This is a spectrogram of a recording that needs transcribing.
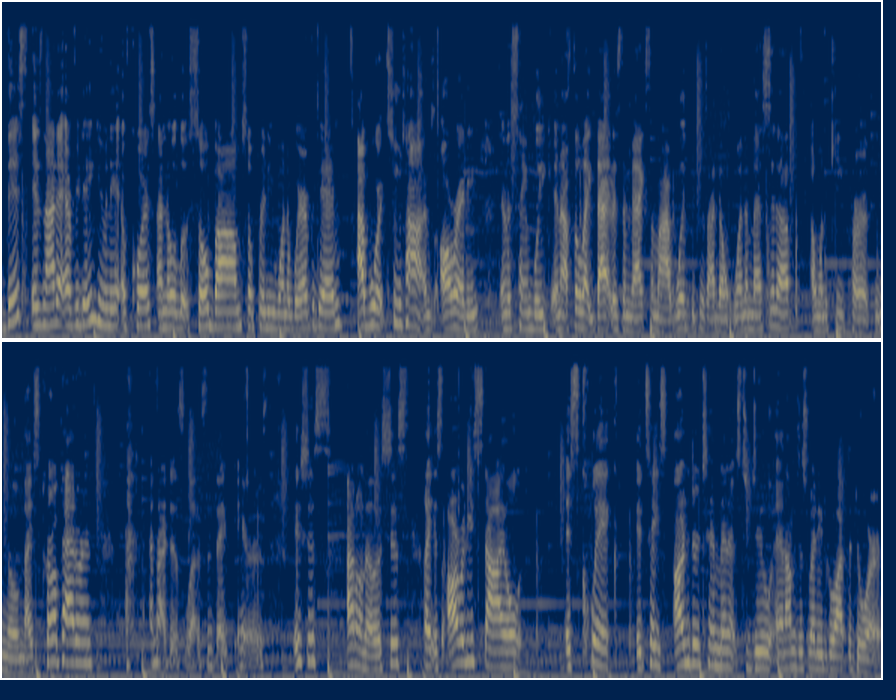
This is not an everyday unit, of course. I know it looks so bomb, so pretty, you want to wear every day. I've wore it two times already in the same week, and I feel like that is the maximum I would because I don't want to mess it up. I want to keep her, you know, nice curl patterns and I just love synthetic hairs. It's just, I don't know, it's just like it's already styled, it's quick, it takes under 10 minutes to do, and I'm just ready to go out the door.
